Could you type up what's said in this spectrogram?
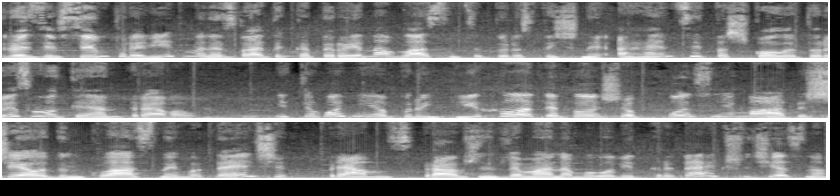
Друзі, всім привіт! Мене звати Катерина, власниця туристичної агенції та школи туризму KN Travel. І сьогодні я приїхала для того, щоб познімати ще один класний готельчик. Прям справжнє для мене було відкриття, якщо чесно,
